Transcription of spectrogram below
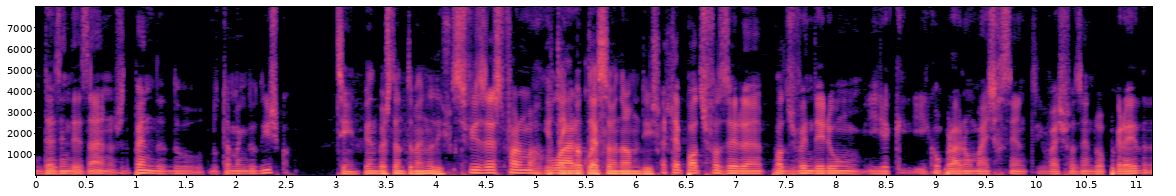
10 em 10 anos, depende do, do tamanho do disco. Sim, depende bastante também do disco. Se fizeres de forma Eu tenho regular, uma até, coleção enorme de discos. até podes fazer, eh, podes vender um e, e comprar um mais recente e vais fazendo o upgrade.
